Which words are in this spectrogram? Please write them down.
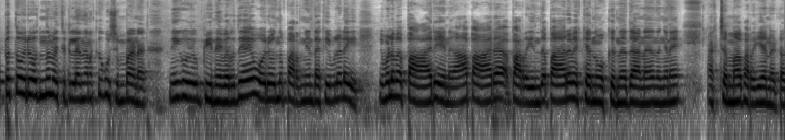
ഇപ്പോഴത്തെ ഒരു ഒന്നും വെച്ചിട്ടില്ല. നിനക്ക് കുശുമ്പാണ്. നീ പിന്നെ വെറുതെ ഓരോന്ന് പറഞ്ഞുണ്ടാക്കി. ഇവളുടെ ഇവൾ പാരയാണ്. ആ പാര പറയുന്നത് പാര വെക്കാൻ നോക്കുന്നതാണ് എന്നിങ്ങനെ അച്ഛമ്മ പറയാണ് കേട്ടോ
